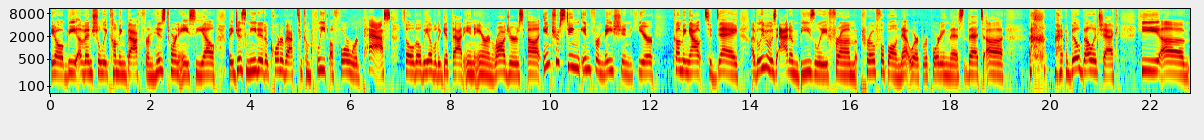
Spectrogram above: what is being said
you know, be eventually coming back from his torn ACL. They just needed a quarterback to complete a forward pass, so they'll be able to get that in Aaron Rodgers. Uh, interesting information here coming out today. I believe it was Adam Beasley from Pro Football Network reporting this that uh, Bill Belichick he. Um,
